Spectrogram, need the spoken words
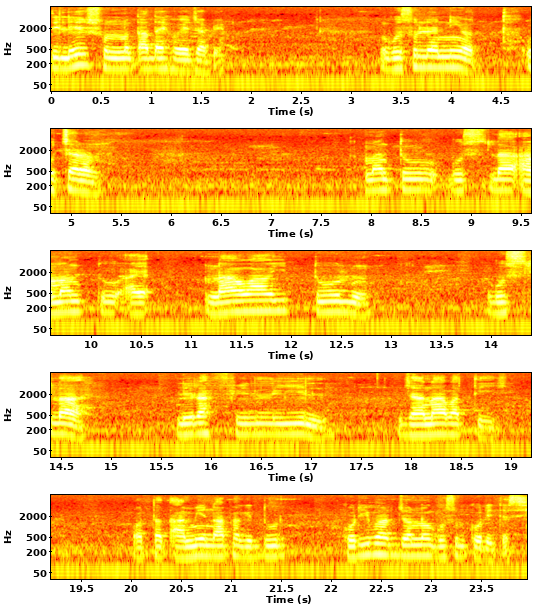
দিলে শূন্যত আদায় হয়ে যাবে। গোসলের নিয়ত, উচ্চারণ। আমান্তু গুসলা, আমান্তু নাওয়াইতুল গুসলা লিরাফিল জানাবাতি। অর্থাৎ আমি নাফাকে দূর করিবার জন্য গোসল করিতেছি।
